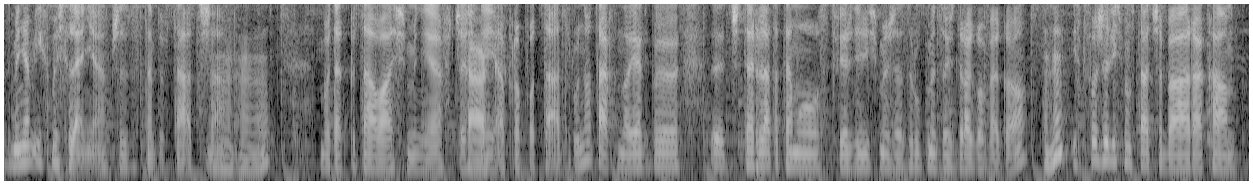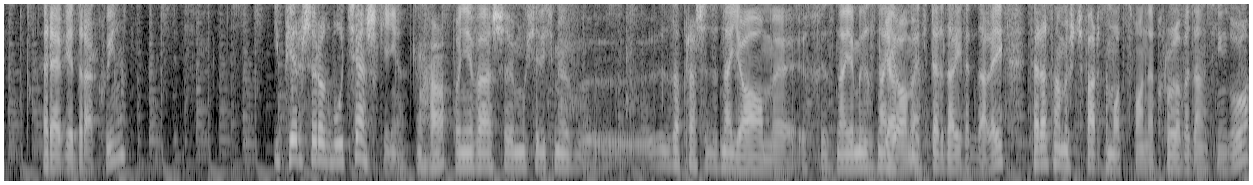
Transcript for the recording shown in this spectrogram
Zmieniam ich myślenie przez występy w teatrze. Bo tak pytałaś mnie wcześniej. Tak. a propos teatru. No tak, no jakby y, cztery lata temu stwierdziliśmy, że zróbmy coś dragowego Mhm. i stworzyliśmy w Teatrze Baraka Rewie Drag Queen. I pierwszy rok był ciężki, Aha. ponieważ y, musieliśmy w, zapraszać znajomych, znajomych znajomych Jasne. i tak dalej, i tak. Teraz mamy już czwartą odsłonę Królowe Dancingu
